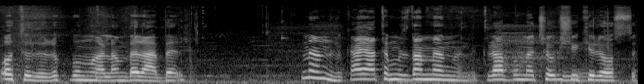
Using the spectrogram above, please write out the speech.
otururuz bunlarla beraber. Memnunluk, hayatımızdan memnunluk. Rabbime çok şükür olsun.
